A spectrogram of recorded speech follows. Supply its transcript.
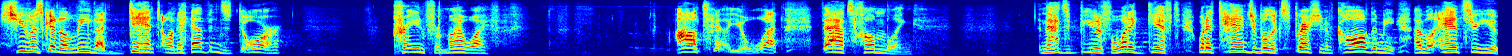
She was going to leave a dent on heaven's door praying for my wife. I'll tell you what, that's humbling. And that's beautiful. What a gift. What a tangible expression of call to me. I will answer you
